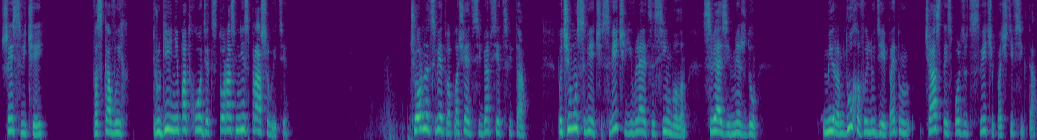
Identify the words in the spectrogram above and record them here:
Шесть свечей восковых. Другие не подходят. Сто раз мне спрашивайте. Черный цвет воплощает в себя все цвета. Почему свечи? Свечи являются символом связи между миром духов и людей, поэтому часто используются свечи почти всегда.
